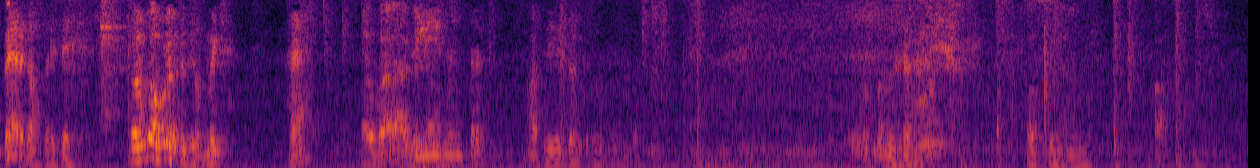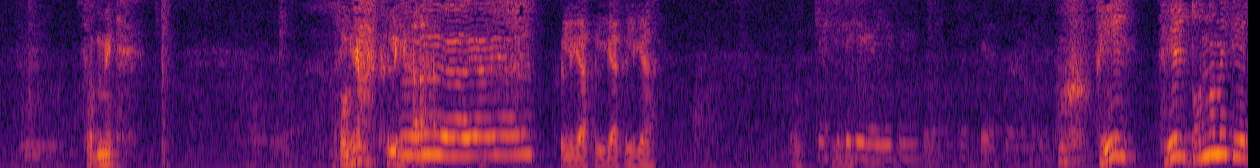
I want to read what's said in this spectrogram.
पैर काँप रहे थे सबमिट है अब आ गया प्लीज़ एंटर और रिज़ल्ट दूसरा सबमिट हो गया? खुल गया। खुल गया खुल गया खुल गया। फेल फेल दोनों में फेल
